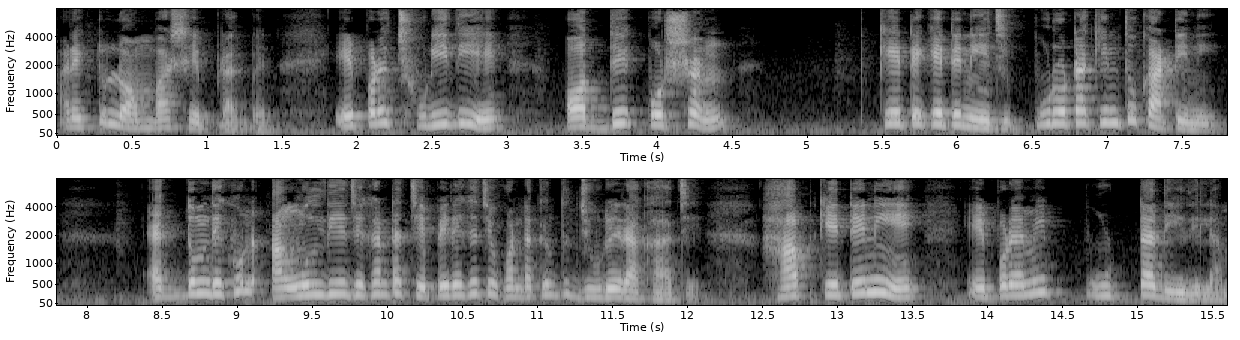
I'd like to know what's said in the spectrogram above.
আর একটু লম্বা শেপ রাখবেন। এরপরে ছুরি দিয়ে অর্ধেক পোর্শন কেটে কেটে নিয়েছি, পুরোটা কিন্তু কাটিনি। একদম দেখুন, আঙুল দিয়ে যেখানটা চেপে রেখেছি, ওখানটা কিন্তু জুড়ে রাখা আছে। হাফ কেটে নিয়ে এরপরে আমি পুরটা দিয়ে দিলাম।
